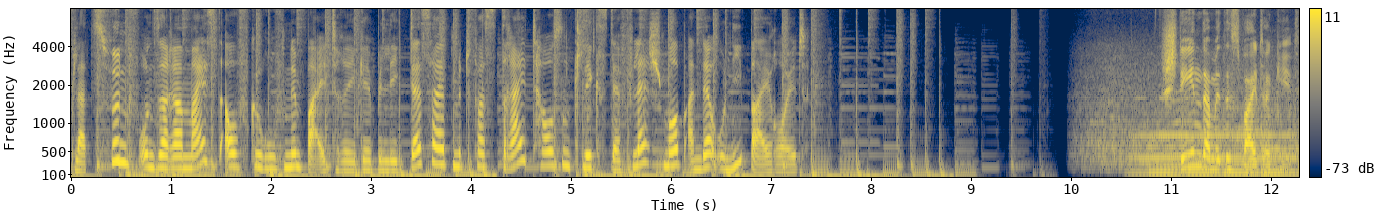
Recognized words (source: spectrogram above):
Platz 5 unserer meist aufgerufenen Beiträge belegt deshalb mit fast 3000 Klicks der Flashmob an der Uni Bayreuth. Stehen, damit es weitergeht.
